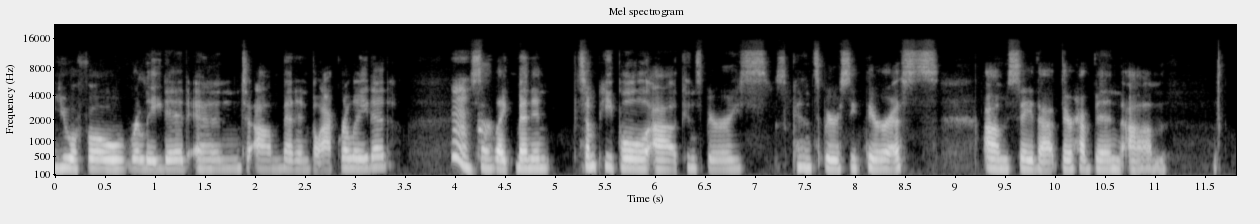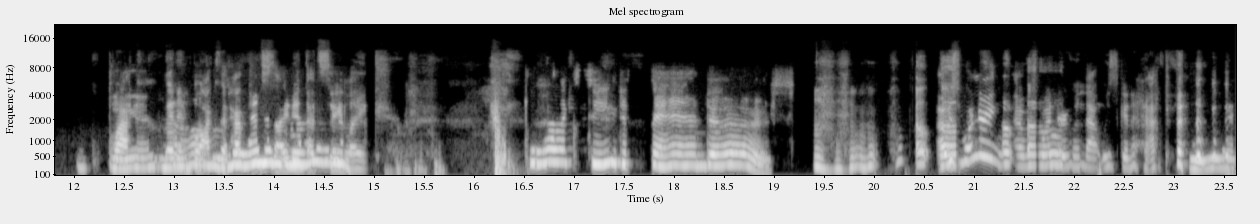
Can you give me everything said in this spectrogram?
UFO related and um, Men in Black related. Hmm. So, like Men in some people, uh, conspiracy conspiracy theorists, um, say that there have been um, black Yeah. men in black that have been sighted that say like Galaxy Defenders. Oh, I was wondering I was wondering when that was going to happen. Here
